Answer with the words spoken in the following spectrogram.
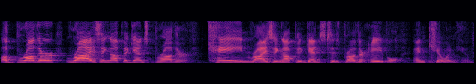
of brother rising up against brother, Cain rising up against his brother Abel and killing him.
